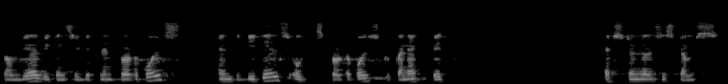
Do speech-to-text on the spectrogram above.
from where we can see different protocols and the details of these protocols to connect with external systems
